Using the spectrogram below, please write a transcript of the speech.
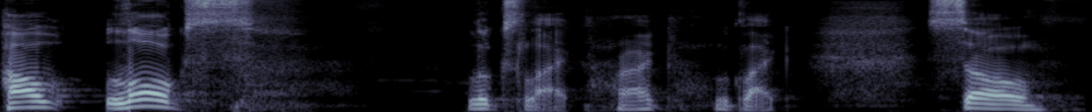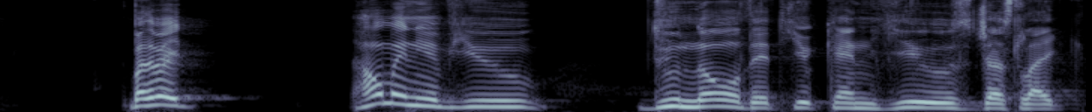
how logs looks like, right? Look like. So, by the way, how many of you do know that you can use just like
